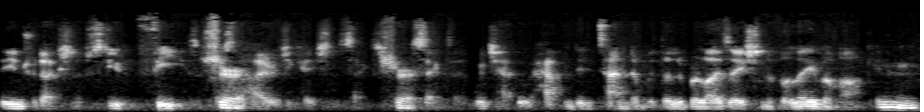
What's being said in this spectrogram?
the introduction of student fees across Sure. the higher education sector, Sure. sector which ha- happened in tandem with the liberalization of the labor market. Mm.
